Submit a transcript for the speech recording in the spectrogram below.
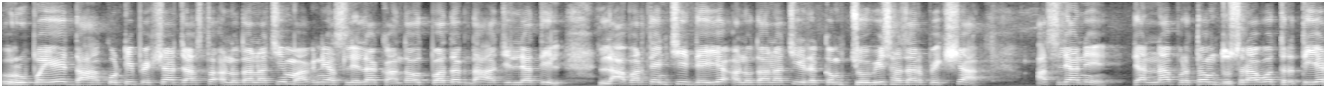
रुपये दहा कोटीपेक्षा जास्त अनुदानाची मागणी असलेल्या कांदा उत्पादक दहा जिल्ह्यातील लाभार्थ्यांची देय अनुदानाची रक्कम चोवीस हजारपेक्षा असल्याने त्यांना प्रथम दुसरा व तृतीय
